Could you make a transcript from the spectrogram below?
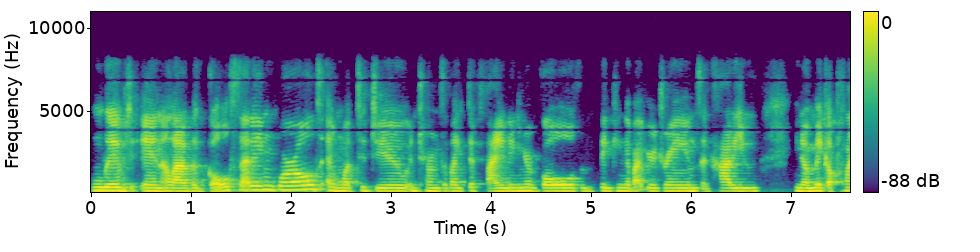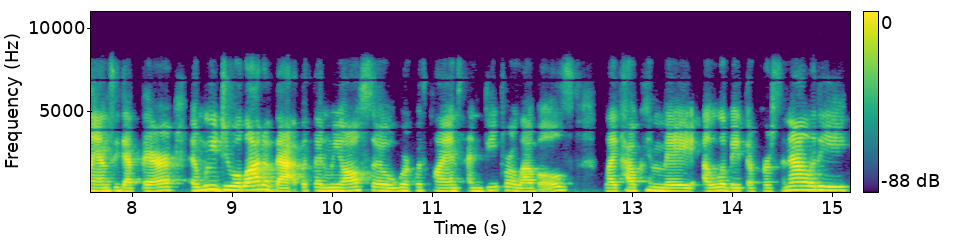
lived in a lot of the goal setting world and what to do in terms of like defining your goals and thinking about your dreams and how do you you know make a plan to get there. And we do a lot of that but then we also work with clients on deeper levels like how can they elevate their personality?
